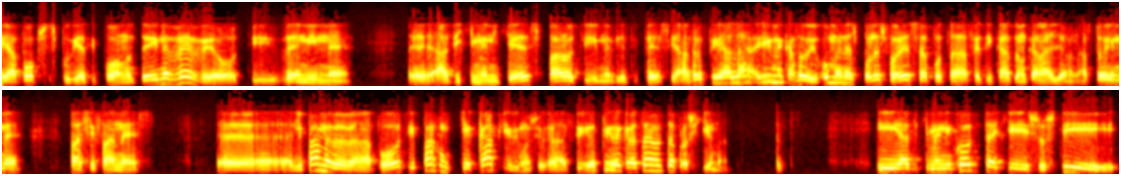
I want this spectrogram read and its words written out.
οι απόψεις που διατυπώνονται είναι βέβαιο ότι δεν είναι ε, αντικειμενικές, παρότι είναι διαιτητές οι άνθρωποι, αλλά είναι καθοδηγούμενες πολλές φορές από τα αφεντικά των καναλιών. Αυτό είναι πασιφανές. Ε, λυπάμαι βέβαια να πω ότι υπάρχουν και κάποιοι δημοσιογράφοι οι οποίοι δεν κρατάνε τα προσχήματα. Η αντικειμενικότητα και η σωστή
